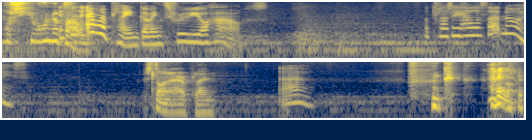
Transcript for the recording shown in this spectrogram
What are you on Is about? an aeroplane going through your house? The bloody hell is that noise? It's not an aeroplane. Oh. Hang on,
